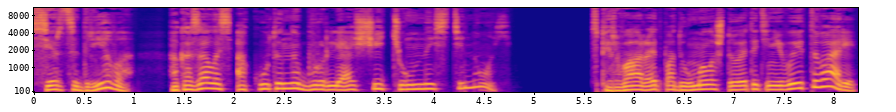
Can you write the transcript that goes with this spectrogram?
Сердце древа оказалось окутано бурлящей темной стеной. Сперва Ред подумала, что это теневые твари,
